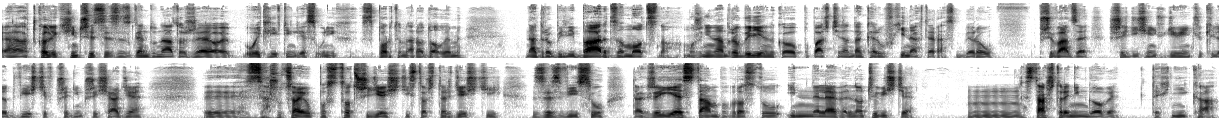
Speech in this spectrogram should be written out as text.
E, Aczkolwiek Chińczycy ze względu na to, że weightlifting jest u nich sportem narodowym, nadrobili bardzo mocno. Może nie nadrobili, tylko popatrzcie na dunkerów w Chinach teraz. Biorą przy wadze 69 kg 200 w przednim przysiadzie. Yy, zarzucają po 130, 140 ze zwisu. Także jest tam po prostu inny level. No oczywiście mm, staż treningowy, technika,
